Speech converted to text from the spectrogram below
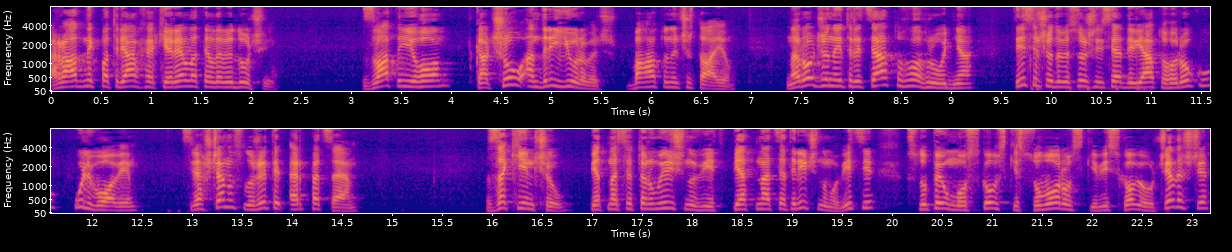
радник патріарха Кирила телеведучий. Звати його Ткачов Андрій Юрович. Багато не читаю. Народжений 30 грудня 1969 року у Львові, священнослужитель РПЦ. Закінчив 15-річну вік, 15-річному віці вступив в Московське Суворовське військове училище,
